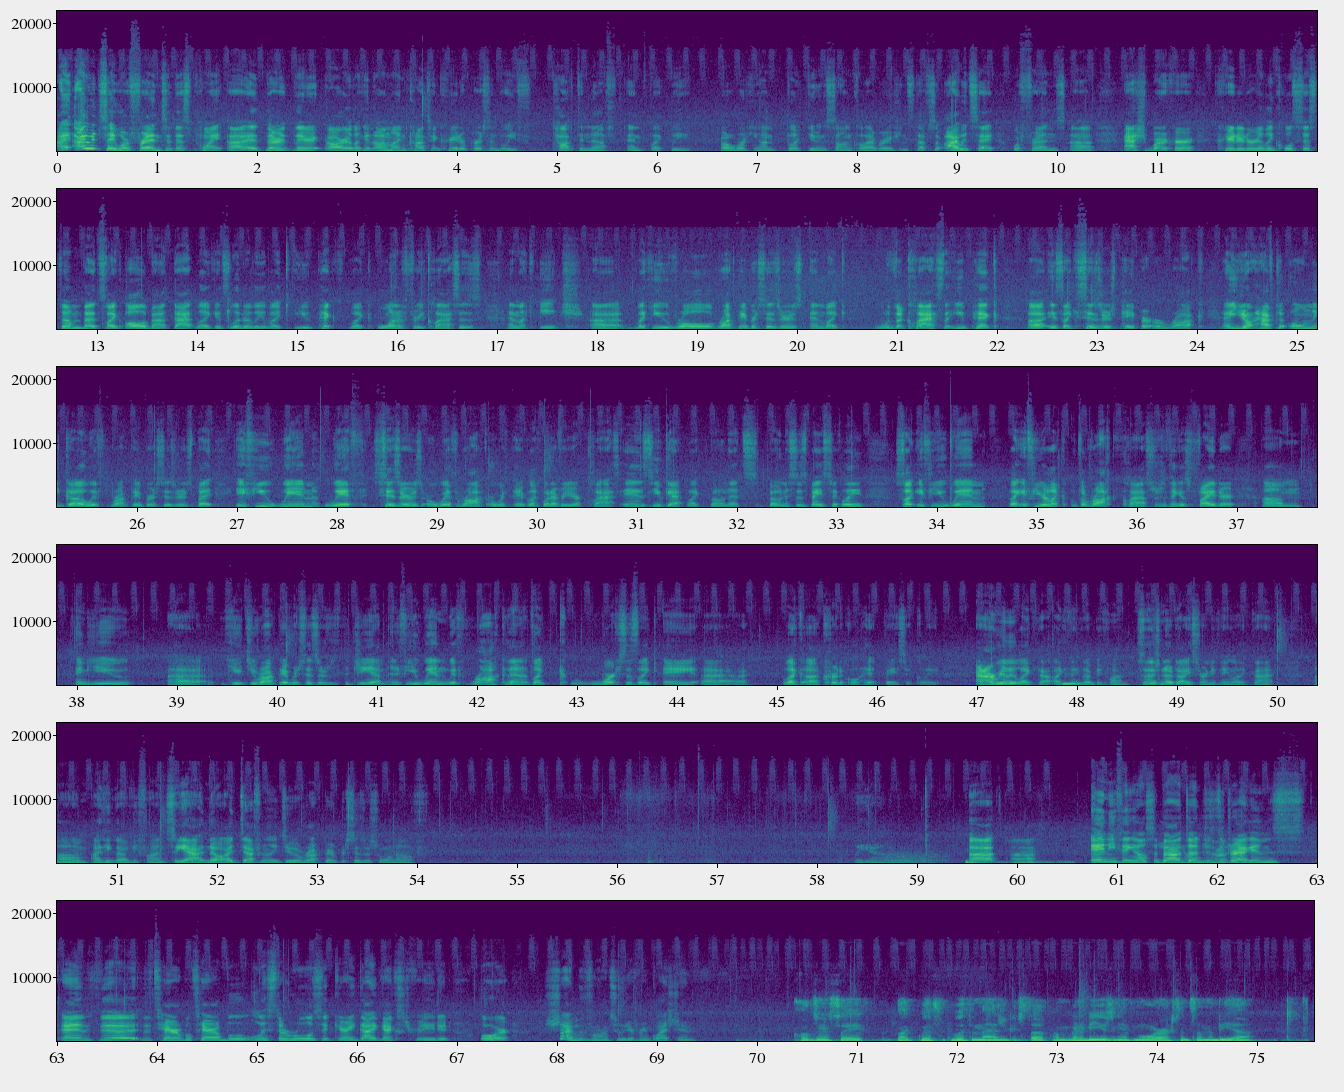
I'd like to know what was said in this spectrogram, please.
I, I would say we're friends at this point. Uh, there there are like an online content creator person, but we've talked enough, and like we are working on like doing song collaboration stuff. So I would say we're friends. Uh, Ash Barker created a really cool system that's like all about that. Like it's literally like you pick like one of three classes, and like each uh, like you roll rock paper scissors, and like the class that you pick uh, is like scissors, paper, or rock, and you don't have to only go with rock, paper, or scissors. But if you win with scissors or with rock or with paper, like whatever your class is, you get like bonus bonuses basically. So like if you win, like if you're like the rock class, which I think is fighter, um, and you uh, you do rock paper scissors with the GM, and if you win with rock, then it like works as like a uh, like a critical hit basically. And I really like that. Like, I think that'd be fun. So there's no dice or anything like that. Um, I think that would be fun. So yeah, no, I definitely do a rock paper scissors one off. But yeah. Uh, anything else about Dungeons and Dragons and the the terrible, terrible list of rules that Gary Gygax created, or should I move on to a different question? I was gonna say, like with with the magic and stuff, I'm gonna be using it more since I'm gonna be a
